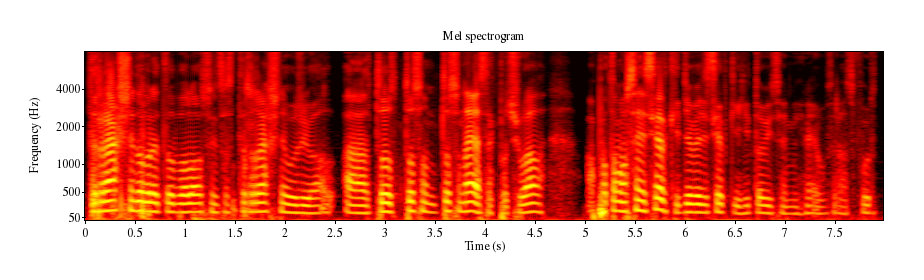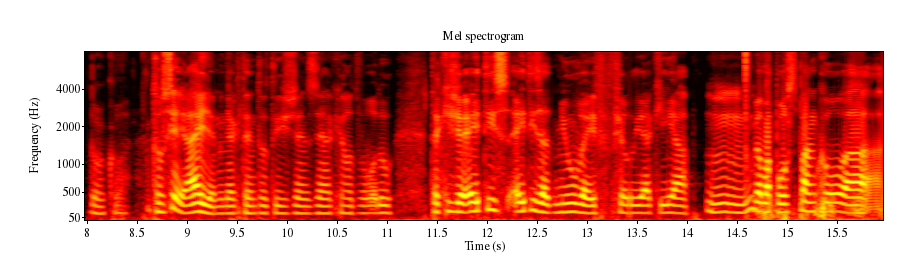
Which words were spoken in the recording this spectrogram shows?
Strašne dobre to bolo, som si to strašne užíval. A to, to, som, to som najviac tak počúval. A potom 80 90 hitovice mi hrajú teraz furt dokola. To si aj ja idem inak tento týždeň z nejakého dôvodu. Taký, že 80s, 80s a New Wave všelijaký a Mm. veľa postpunkov a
